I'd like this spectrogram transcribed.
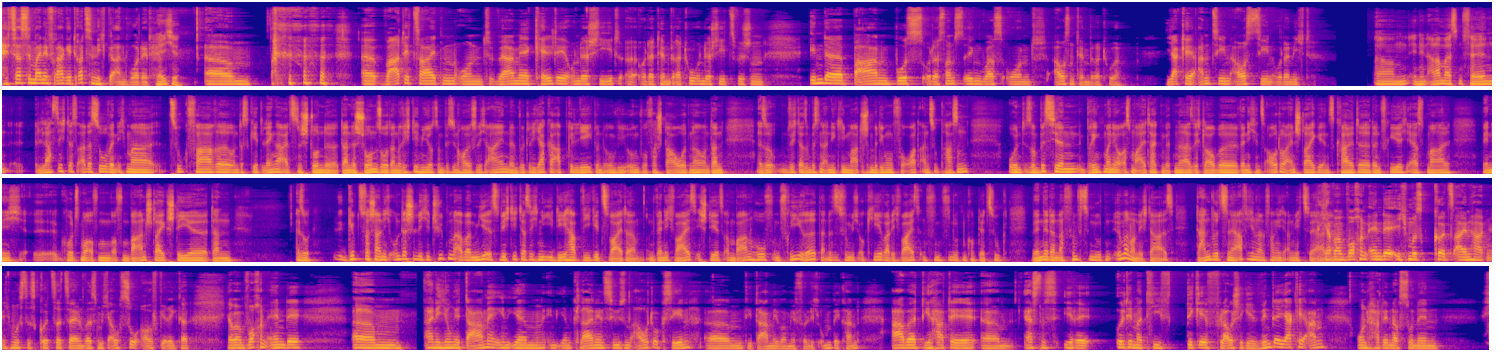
Jetzt hast du meine Frage trotzdem nicht beantwortet. Welche? Ähm, äh, Wartezeiten und Wärme-Kälte-Unterschied äh, oder Temperaturunterschied zwischen in der Bahn, Bus oder sonst irgendwas und Außentemperatur. Jacke anziehen, ausziehen oder nicht. Ähm, in den allermeisten Fällen lasse ich das alles so, wenn ich mal Zug fahre und das geht länger als eine Stunde. Dann ist schon so, dann richte ich mich auch so ein bisschen häuslich ein, dann wird die Jacke abgelegt und irgendwie irgendwo verstaut, ne? Und dann, also um sich da so ein bisschen an die klimatischen Bedingungen vor Ort anzupassen. Und so ein bisschen bringt man ja auch aus dem Alltag mit, ne? Also ich glaube, wenn ich ins Auto einsteige, ins Kalte, dann friere ich erstmal. Wenn ich äh, kurz mal auf dem, auf dem Bahnsteig stehe, dann also gibt's wahrscheinlich unterschiedliche Typen, aber mir ist wichtig, dass ich eine Idee habe, wie geht's weiter. Und wenn ich weiß, ich stehe jetzt am Bahnhof und friere, dann ist es für mich okay, weil ich weiß, in fünf Minuten kommt der Zug. Wenn der dann nach 15 Minuten immer noch nicht da ist, dann wird's nervig und dann fange ich an, mich zu ärgern. Ich habe am Wochenende, ich muss kurz einhaken, ich muss das kurz erzählen, was mich auch so aufgeregt hat. Ich habe am Wochenende ähm, eine junge Dame in ihrem, in ihrem kleinen, süßen Auto gesehen. Ähm, die Dame war mir völlig unbekannt, aber die hatte ähm, erstens ihre ultimativ dicke, flauschige Winterjacke an und hatte noch so einen,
